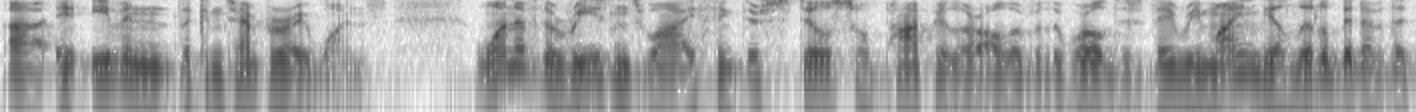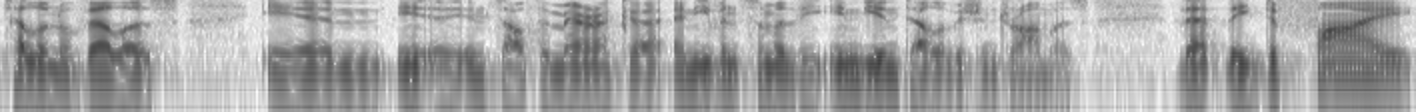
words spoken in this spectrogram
uh, even the contemporary ones, one of the reasons why I think they're still so popular all over the world is they remind me a little bit of the telenovelas in, in, in South America and even some of the Indian television dramas that they defy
